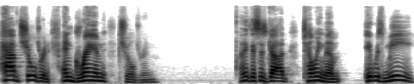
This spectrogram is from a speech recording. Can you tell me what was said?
have children and grandchildren. I think this is God telling them, it was me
